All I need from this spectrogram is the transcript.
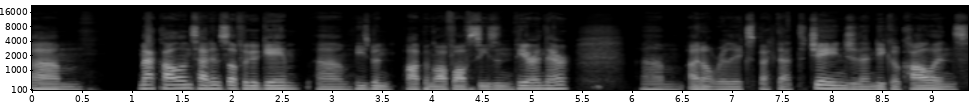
Um, Mack Hollins had himself a good game. Um, he's been popping off off season here and there. Um, I don't really expect that to change. And then Nico Collins,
